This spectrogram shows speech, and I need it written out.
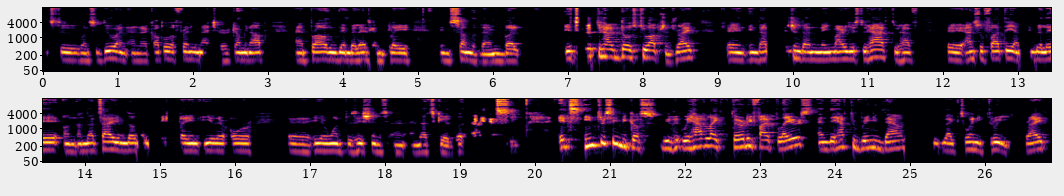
wants to wants to do, and, and a couple of friendly matches are coming up, and probably Dembele is gonna play in some of them. But it's good to have those two options, right? In, in that position that Neymar used to have, to have uh, Ansu Fati and Dembele on, on that side, even though they can play in either or uh, either one positions, and, and that's good. But I mean, it's it's interesting because we we have like 35 players, and they have to bring it down like 23, right?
